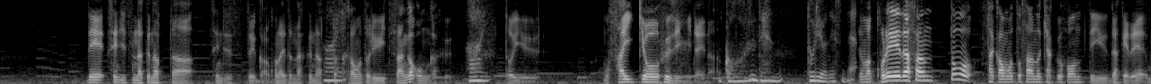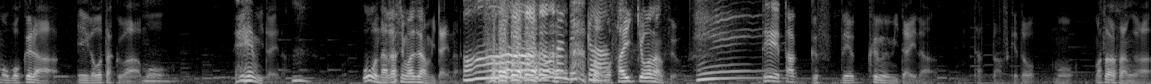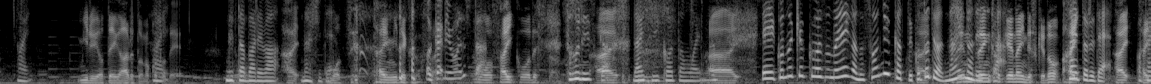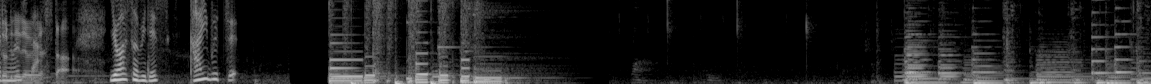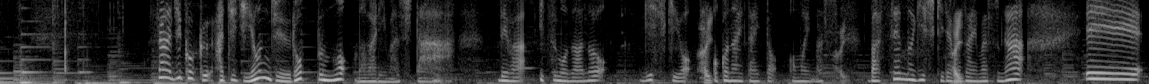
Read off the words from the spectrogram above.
で先日亡くなった先日というかこの間亡くなっはい。た坂本龍一さんが音楽はい。という、もう最強夫人みたいな。ゴールデントリオですね。でまあ是枝さんと坂本さんの脚本っていうだけでもう僕ら映画オタクはもう、えー？みたいな。うん、うん王長島じゃんみたいな。ああ そうなんですそうかもう最強なんですよ。へえでタックスで組むみたいなだったんですけどもう松原さんがはい見る予定があるとのことで、ネタバレははい。なしで。もう絶対見てください。わかりました。もう最高でした。そうですか。はい。来週行こうと思います、はい。えー、この曲はその映画の挿入歌ということではないのですが、全然関係ないんですけど、はい、タイトルで。はい、わかりました。夜遊びです。怪物さあ時刻8時46分を回りました。ではいつものあの儀式をはい。行いたいと思います、はい、抜栓の儀式でございますが、えー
